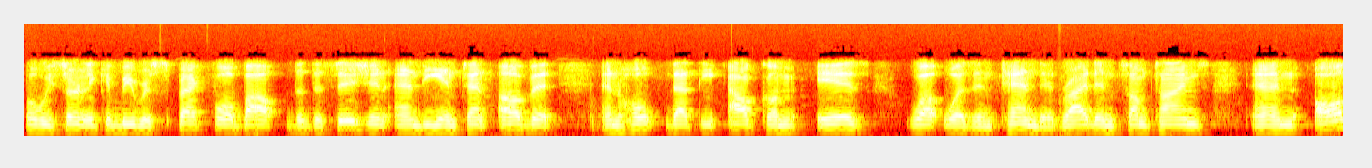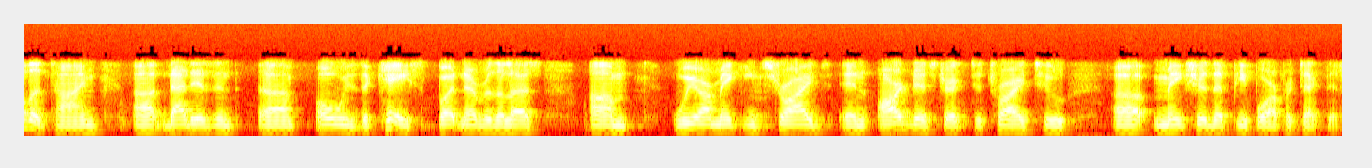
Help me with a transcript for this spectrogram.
but we certainly can be respectful about the decision and the intent of it, and hope that the outcome is what was intended, right? And sometimes and all the time uh, that isn't uh, always the case, but nevertheless, um, we are making strides in our district to try to uh, make sure that people are protected.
